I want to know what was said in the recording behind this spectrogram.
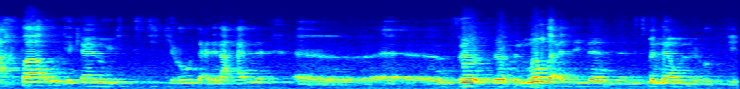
اخطائه كانوا يعود على الأقل في الموضع اللي نتمناه انه يعود فيه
